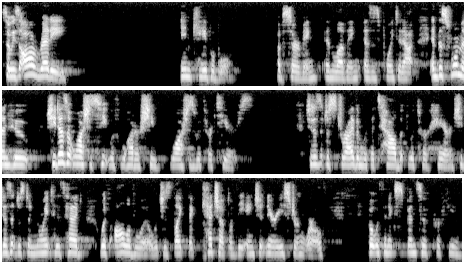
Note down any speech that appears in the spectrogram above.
So he's already incapable of serving and loving, as is pointed out. And this woman who, she doesn't wash his feet with water, she washes with her tears. She doesn't just dry them with a towel, but with her hair. And she doesn't just anoint his head with olive oil, which is like the ketchup of the ancient Near Eastern world, but with an expensive perfume.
